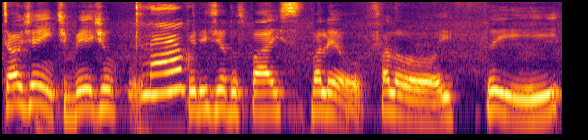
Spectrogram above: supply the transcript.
Tchau, gente. Beijo. Não. Feliz dia dos pais. Valeu. Falou. E fui.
